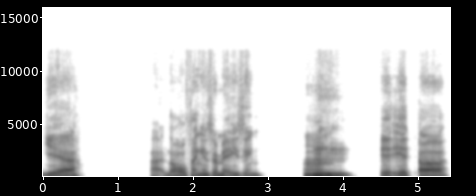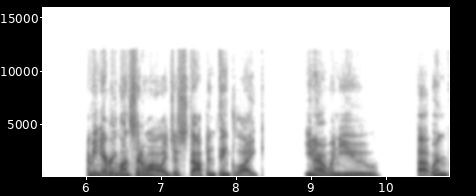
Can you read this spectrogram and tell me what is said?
yeah, uh, the whole thing is amazing. Um, Mhm. it, it. Uh, I mean, every once in a while, I just stop and think, like, you know, when you, uh, when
